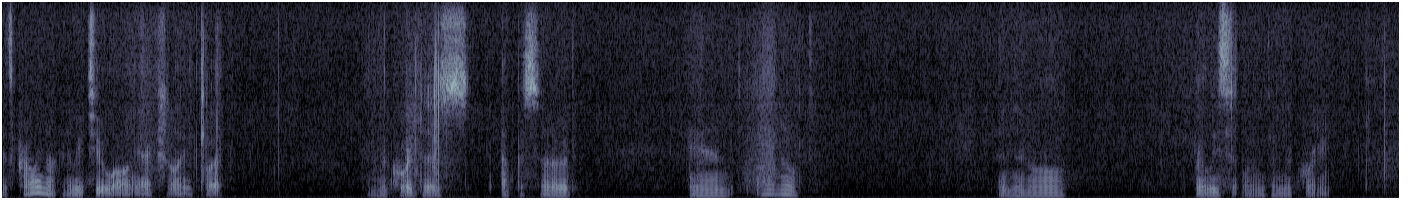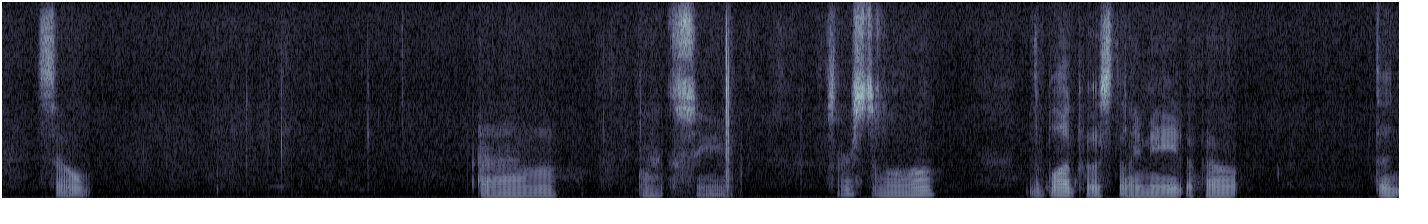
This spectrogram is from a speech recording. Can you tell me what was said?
it's probably not going to be too long, actually, but I'm going to record this episode, and I don't know. And then I'll release it when I'm done recording. So, um, let's see. First of all, the blog post that I made about the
